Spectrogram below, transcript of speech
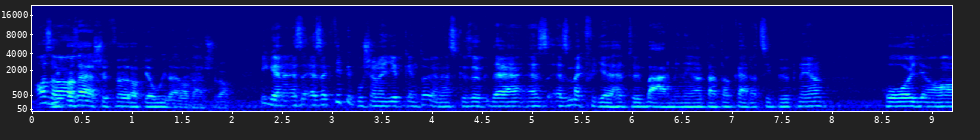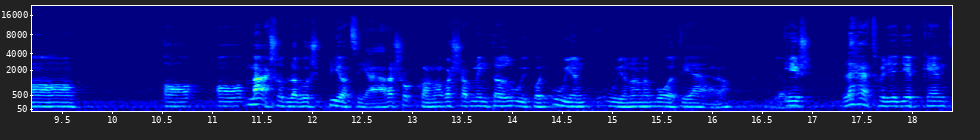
Az Amikor az a, első felrakja újra eladásra. igen, ez, ezek tipikusan egyébként olyan eszközök, de ez, ez megfigyelhető bárminél, tehát akár a cipőknél, hogy a, a, a másodlagos piaci ára sokkal magasabb, mint az újkor, újon, újonnan a bolti ára. Ja. És lehet, hogy egyébként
